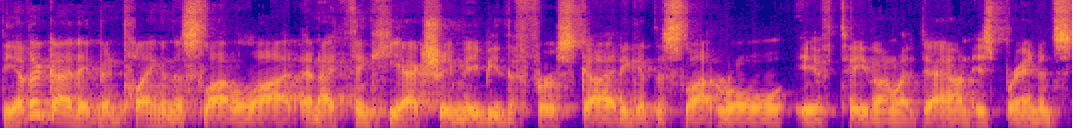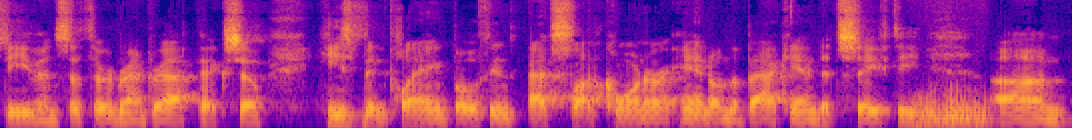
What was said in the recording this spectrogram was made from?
The other guy they've been playing in the slot a lot, and I think he actually may be the first guy to get the slot role if Tavon went down, is Brandon Stephens, the third round draft pick. So he's been playing both in, at slot corner and on the back end at safety. Um,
